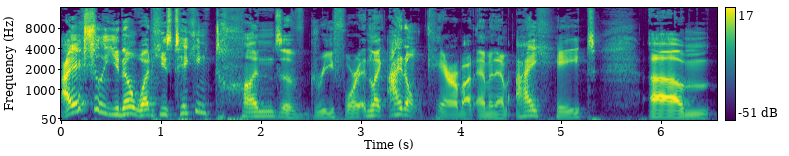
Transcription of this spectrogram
I actually, you know what? He's taking tons of grief for it, and like, I don't care about Eminem. I hate, um,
